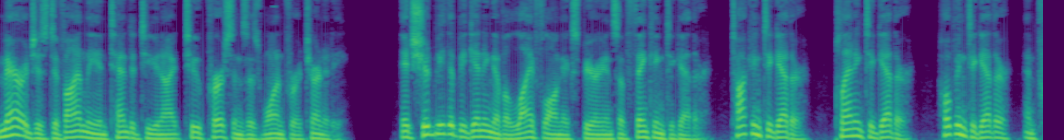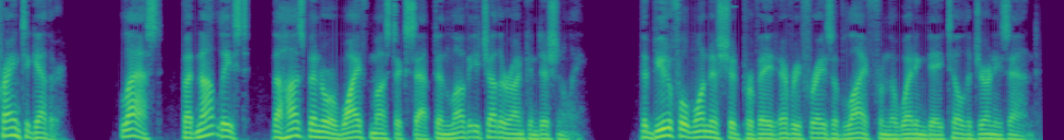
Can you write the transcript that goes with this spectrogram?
Marriage is divinely intended to unite two persons as one for eternity. It should be the beginning of a lifelong experience of thinking together, talking together, planning together, hoping together, and praying together. Last, but not least, the husband or wife must accept and love each other unconditionally. The beautiful oneness should pervade every phrase of life from the wedding day till the journey's end.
